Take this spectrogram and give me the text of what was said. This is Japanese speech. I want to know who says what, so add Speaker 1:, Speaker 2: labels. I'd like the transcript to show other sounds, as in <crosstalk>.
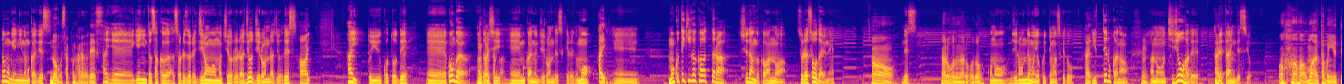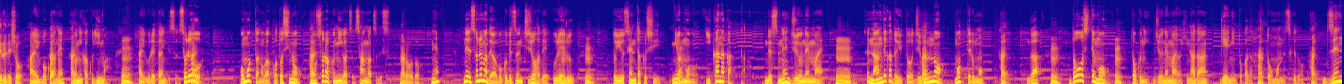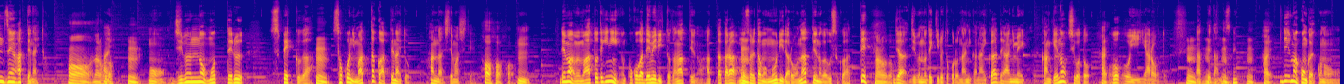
Speaker 1: どうも芸人の向井です。
Speaker 2: どうも、作家の原田です。
Speaker 1: はい、えー芸人と作家がそれぞれ持論を持ち寄るラジオ、持論ラジオです。
Speaker 2: はい。
Speaker 1: はい、ということで、えー今回は私、
Speaker 2: 向井さんが
Speaker 1: えー向井の持論ですけれども、
Speaker 2: はい。
Speaker 1: えー目的が変わったら手段が変わるのは、それはそうだよね、
Speaker 2: あ
Speaker 1: です。
Speaker 2: あ、なるほど、なるほど。
Speaker 1: この持論でもよく言ってますけど、
Speaker 2: はい
Speaker 1: 言ってるかな、
Speaker 2: うん
Speaker 1: あの地上波で売れたいんですよ。
Speaker 2: ああ、まあ、多分言ってるでしょ
Speaker 1: はい、僕はね、
Speaker 2: はいはい
Speaker 1: とにかく今、
Speaker 2: う。うん。
Speaker 1: はい、売れたいんです。それ
Speaker 2: は
Speaker 1: を思ったのが今年の、
Speaker 2: はい
Speaker 1: おそらく2月、3月です。
Speaker 2: なるほど。
Speaker 1: ね。で、それまでは僕別に地上波で売れる
Speaker 2: うん。
Speaker 1: という選択肢にはもういかなかったんですね、10年前。
Speaker 2: うん。
Speaker 1: それなんでかというと、自分の持ってるもん
Speaker 2: はい。
Speaker 1: が
Speaker 2: うん。
Speaker 1: どうしても、
Speaker 2: うん。
Speaker 1: 特に10年前はひな壇芸人とかだったと思うんですけど、
Speaker 2: はい。
Speaker 1: 全然合ってないと。
Speaker 2: ああ、なるほ
Speaker 1: はい
Speaker 2: ど。うん。
Speaker 1: もう自分の持ってるスペックが
Speaker 2: うん。
Speaker 1: そこに全く合ってないと判断してまして、
Speaker 2: はあ、はあ、は
Speaker 1: うん。で、まあ、まあ圧倒的にここがデメリットだなっていうのはあったから、もうそれ多分無理だろうなっていうのが薄くあって、
Speaker 2: あ。なるほど。
Speaker 1: じゃあ自分のできるところ何かないかでアニメ関係の仕事
Speaker 2: はい。
Speaker 1: をやろうと
Speaker 2: うん
Speaker 1: なってたんです。ね。で、まあ今回この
